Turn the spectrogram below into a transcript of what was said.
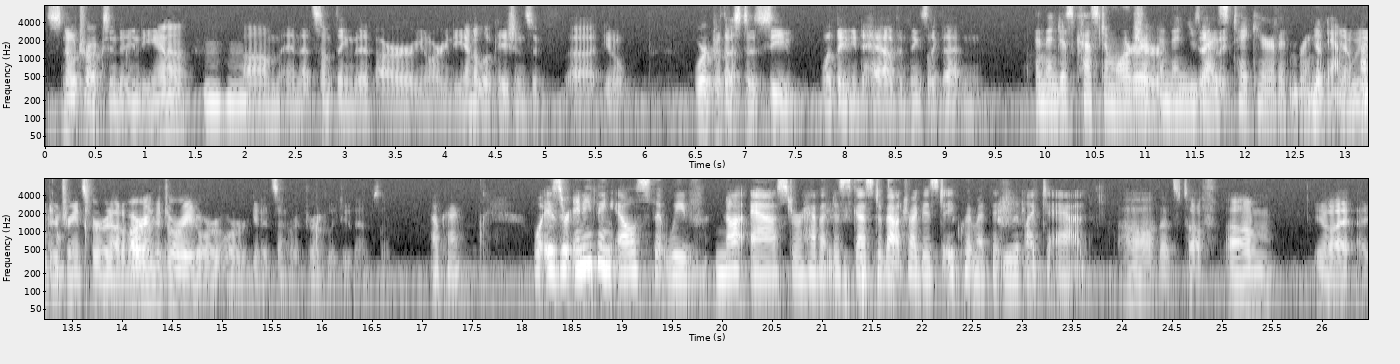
snow trucks into Indiana Mhm. um, and that's something that our you know our Indiana locations have uh, you know worked with us to see what they need to have and things like that and and then just custom order Sure, it, and then you guys take care of it and bring Yep, it down. yeah we Okay. either transfer it out of our inventory or or get it sent right directly to them so Okay. Well, is there anything else that we've not asked or haven't discussed about Trivista equipment that you would like to add? Oh, that's tough. Um, you know, I, I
